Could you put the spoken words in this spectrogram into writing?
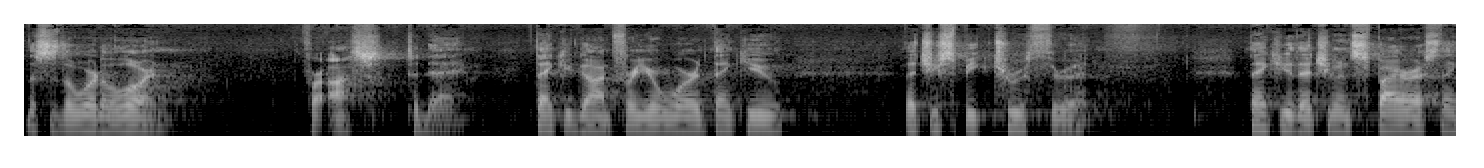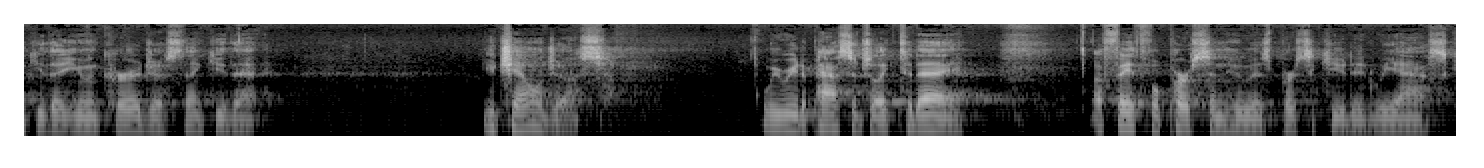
this is the word of the Lord for us today. Thank you, God, for your word. Thank you that you speak truth through it. Thank you that you inspire us. Thank you that you encourage us. Thank you that you challenge us. We read a passage like today a faithful person who is persecuted. We ask,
